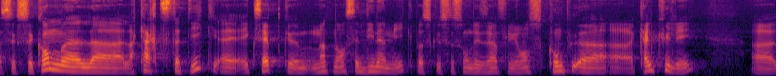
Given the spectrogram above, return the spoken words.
C'est comme la, la, carte statique, excepte que maintenant c'est dynamique parce que ce sont des influences calculées un,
